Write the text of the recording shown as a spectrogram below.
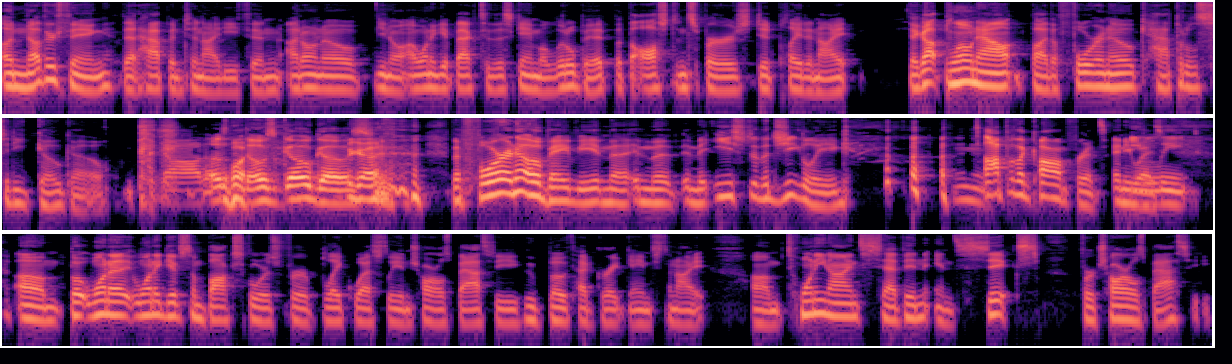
Another thing that happened tonight, Ethan, I don't know, you know, I want to get back to this game a little bit, but the Austin Spurs did play tonight. They got blown out by the 4 0 Capital City Go Go. Oh, those those go goes. the 4 0 baby in the in the in the east of the G League, top of the conference. Anyways, Elite. Um, but want to want to give some box scores for Blake Wesley and Charles Bassey, who both had great games tonight. Um, 29, 7, and 6 for Charles Bassey.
